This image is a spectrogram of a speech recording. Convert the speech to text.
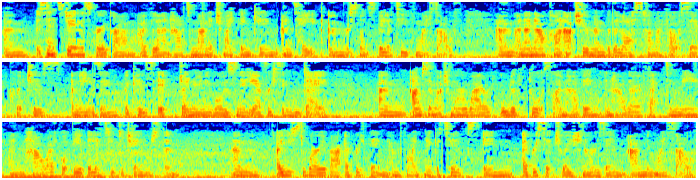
Um, but since doing this programme, I've learned how to manage my thinking and take um, responsibility for myself. Um, and I now can't actually remember the last time I felt sick, which is amazing because it genuinely was nearly every single day. Um, I'm so much more aware of all of the thoughts that I'm having and how they're affecting me and how I've got the ability to change them. Um, I used to worry about everything and find negatives in every situation I was in and in myself.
